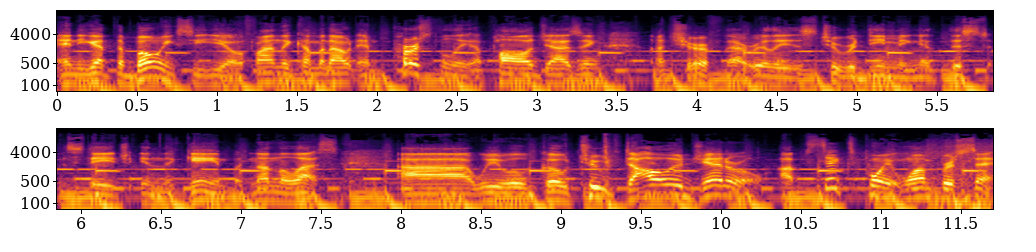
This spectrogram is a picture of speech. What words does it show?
And you got the Boeing CEO finally coming out and personally apologizing. Not sure if that really is too redeeming at this stage in the game, but nonetheless, uh, we will go to Dollar General, up 6.1%.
